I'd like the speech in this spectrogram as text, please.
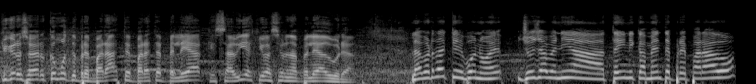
Yo quiero saber cómo te preparaste para esta pelea, que sabías que iba a ser una pelea dura. La verdad que bueno, eh, yo ya venía técnicamente preparado,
